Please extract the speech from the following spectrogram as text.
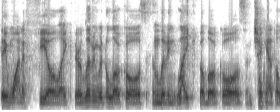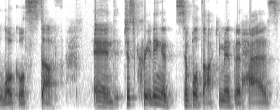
They want to feel like they're living with the locals and living like the locals and checking out the local stuff. And just creating a simple document that has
